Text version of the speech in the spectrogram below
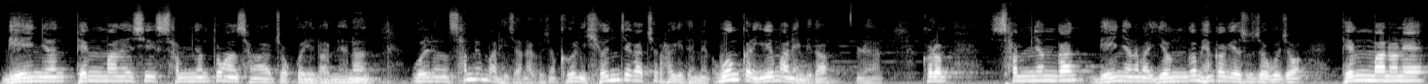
매년 100만 원씩 3년 동안 상환 조건이라면은 원래는 300만 원이잖아요. 그죠? 그건 현재 가치로 하게 되면 원가는 200만 원입니다. 네. 그럼 3년간 매년 아마 연금 현가계수죠. 그죠? 100만 원에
